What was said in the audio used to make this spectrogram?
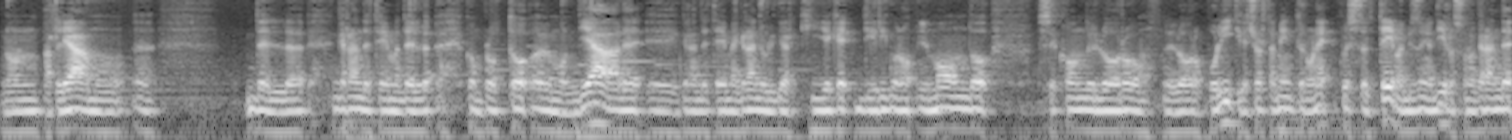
non parliamo eh, del grande tema del eh, complotto eh, mondiale, grande tema, grandi oligarchie che dirigono il mondo secondo loro, le loro politiche. Certamente non è questo il tema, bisogna dirlo, sono grandi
